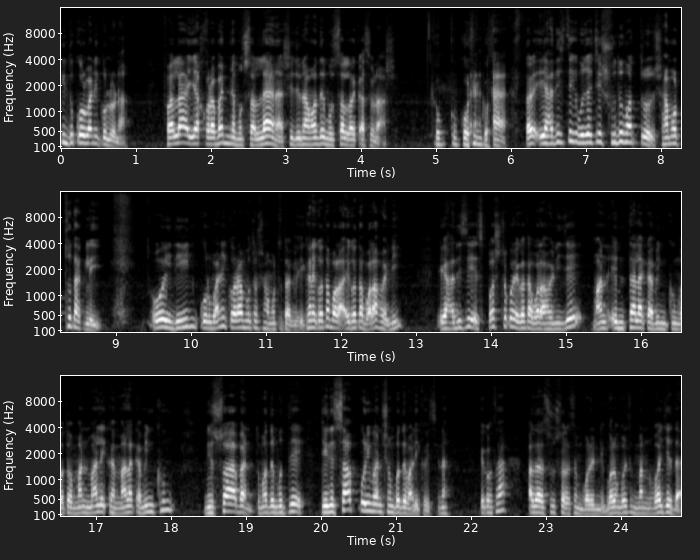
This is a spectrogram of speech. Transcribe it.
কিন্তু কোরবানি করল না। ফালা ইয়া করাবান্না মুসাল্লানা সেজন্য আমাদের মুসাল্লার কাছেও না আসে। খুব খুব কঠিন কথা। হ্যাঁ তাহলে এই হাদিস থেকে বোঝা যাচ্ছে শুধুমাত্র সামর্থ্য থাকলেই ওই দিন কোরবানি করার মতো সামর্থ্য থাকলে। এখানে কথা বলা এই কথা বলা হয়নি। এই হাদিসে স্পষ্ট করে কথা বলা হয়নি যে মান ইমতালাকা মিনকুম অথবা মান মালিকা মালাকা মিনকুম নিঃসাবান, তোমাদের মধ্যে যে নিঃসাব পরিমাণ সম্পদের মালিক হয়েছে, না? এ কথা আল্লাহ রসুল সাল্লাম বলেননি, বরং বলেছেন মান ওয়াজেদা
